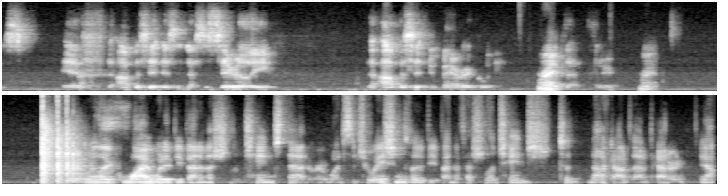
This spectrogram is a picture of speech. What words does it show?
is? If the opposite isn't necessarily the opposite numerically Right. of that pattern. Right. We're like, why would it be beneficial to change that, or what situations would it be beneficial to change to knock out that pattern? Yeah.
